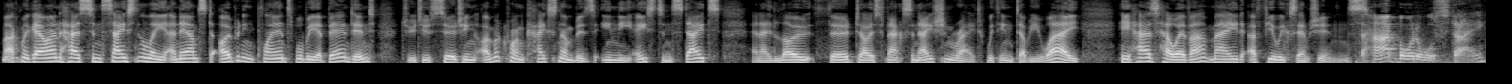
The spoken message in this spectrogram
Mark McGowan has sensationally announced opening plans will be abandoned due to surging Omicron case numbers in the eastern states and a low third dose vaccination rate within WA. He has, however, made a few exemptions. The hard border will stay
